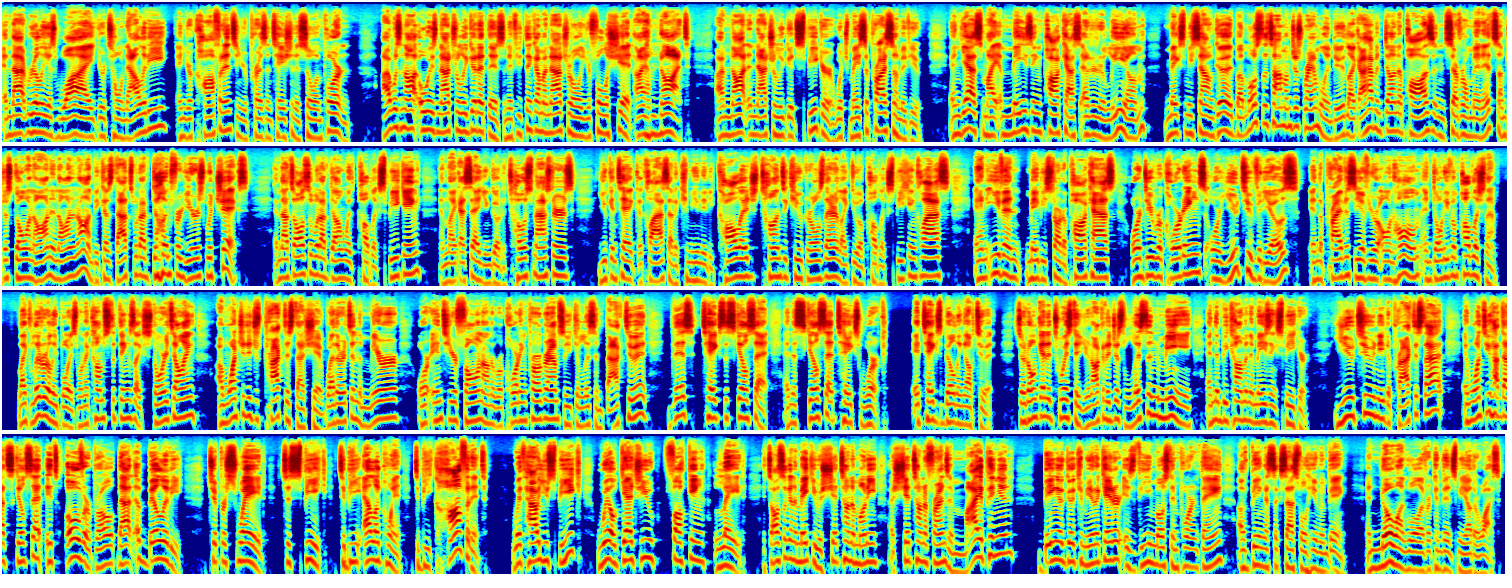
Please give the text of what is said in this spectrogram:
And that really is why your tonality and your confidence and your presentation is so important. I was not always naturally good at this. And if you think I'm a natural, you're full of shit. I am not. I'm not a naturally good speaker, which may surprise some of you. And yes, my amazing podcast editor, Liam, makes me sound good, but most of the time I'm just rambling, dude. Like I haven't done a pause in several minutes. I'm just going on and on and on because that's what I've done for years with chicks. And that's also what I've done with public speaking. And like I said, you can go to Toastmasters. You can take a class at a community college, tons of cute girls there, like do a public speaking class, and even maybe start a podcast or do recordings or YouTube videos in the privacy of your own home and don't even publish them. Like literally, boys, when it comes to things like storytelling, I want you to just practice that shit, whether it's in the mirror or into your phone on a recording program so you can listen back to it. This takes a skill set, and the skill set takes work. It takes building up to it. So don't get it twisted. You're not going to just listen to me and then become an amazing speaker. You too need to practice that. And once you have that skill set, it's over, bro. That ability to persuade, to speak, to be eloquent, to be confident with how you speak will get you fucking laid. It's also gonna make you a shit ton of money, a shit ton of friends. In my opinion, being a good communicator is the most important thing of being a successful human being. And no one will ever convince me otherwise.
